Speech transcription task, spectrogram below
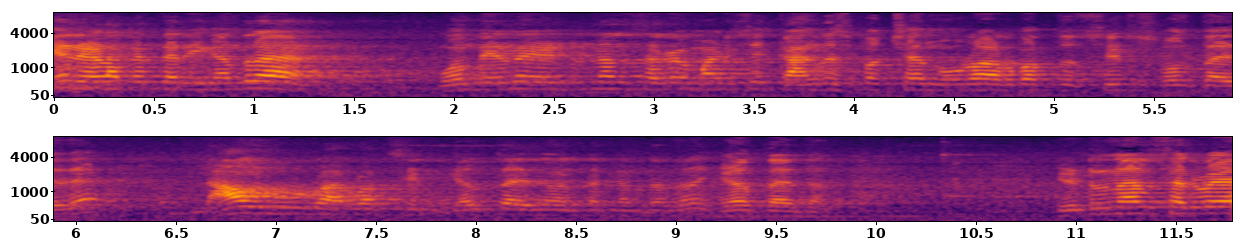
ಏನು ಹೇಳಕತ್ತಾರೆ ಈಗ ಅಂದ್ರೆ ಒಂದೇನೋ ಇಂಟರ್ನಲ್ ಸರ್ವೆ ಮಾಡಿಸಿ ಕಾಂಗ್ರೆಸ್ ಪಕ್ಷ ನೂರ ಅರವತ್ತು ಸೀಟ್ ಸೋಲ್ತಾ ಇದೆ. ನಾವು ನೂರ ಅರವತ್ತು ಸೀಟ್ ಗೆಲ್ತಾ ಇದ್ದೀವಿ ಅಂತಕ್ಕಂಥದ್ದನ್ನ ಹೇಳ್ತಾ ಇದ್ದಾರೆ. ಇಂಟರ್ನಲ್ ಸರ್ವೆ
